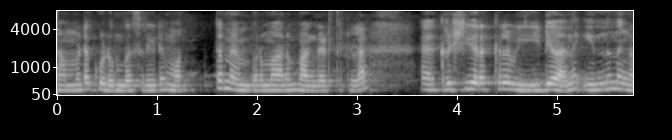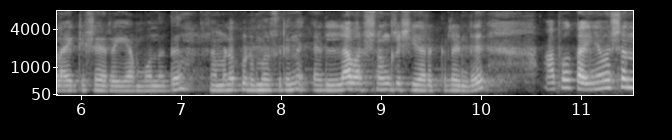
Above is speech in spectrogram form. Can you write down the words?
നമ്മുടെ കുടുംബശ്രീയുടെ മൊത്തം മെമ്പർമാരും പങ്കെടുത്തിട്ടുള്ള കൃഷി ഇറക്കൽ വീഡിയോ ആണ് ഇന്ന് നിങ്ങളായിട്ട് ഷെയർ ചെയ്യാൻ പോകുന്നത്. നമ്മുടെ കുടുംബശ്രീന്ന് എല്ലാ വർഷവും കൃഷി ഇറക്കലുണ്ട്. അപ്പോൾ കഴിഞ്ഞ വർഷം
